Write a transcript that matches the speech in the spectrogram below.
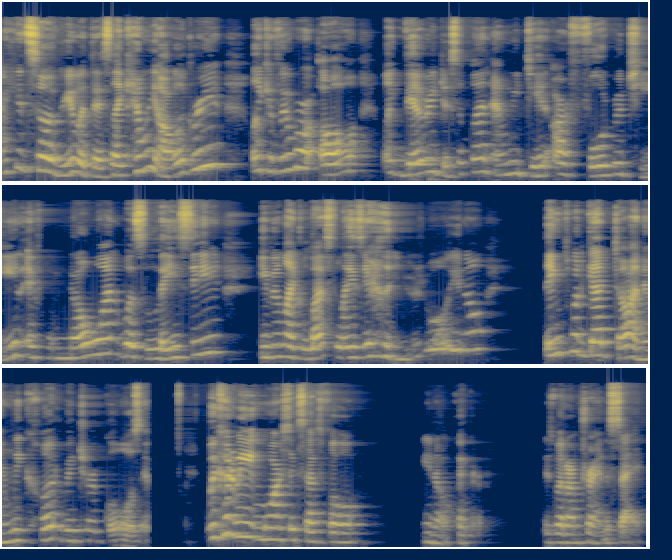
I can so agree with this. Like, can we all agree? Like, if we were all like very disciplined and we did our full routine, if no one was lazy, even like less lazier than usual, you know, things would get done and we could reach our goals. We could be more successful, you know, quicker, is what I'm trying to say.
